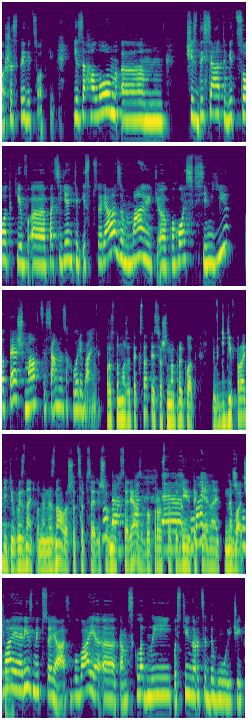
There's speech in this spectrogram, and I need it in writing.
6%. І загалом ем, 60% е, пацієнтів із псоріазом мають е, когось в сім'ї, хто теж мав це саме захворювання. Просто може так статися, що, наприклад, в дідів прадідів ви знать, вони не знали, що це псорі, що в да, них псоріаз, да. бо просто Е, тоді буває- таке навіть не і бачили. буває різний псоріаз, буває е, там складний, постійно рецидивуючий.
